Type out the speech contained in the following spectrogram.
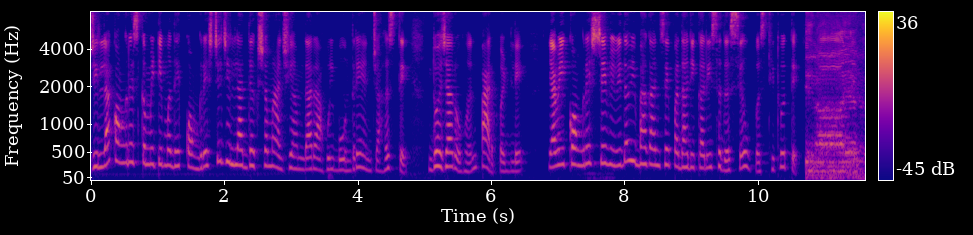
जिल्हा काँग्रेस कमिटीमध्ये काँग्रेसचे जिल्हाध्यक्ष माजी आमदार राहुल बोंद्रे यांच्या हस्ते ध्वजारोहण पार पडले. यावेळी काँग्रेसचे विविध विभागांचे पदाधिकारी सदस्य उपस्थित होते. विनायक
